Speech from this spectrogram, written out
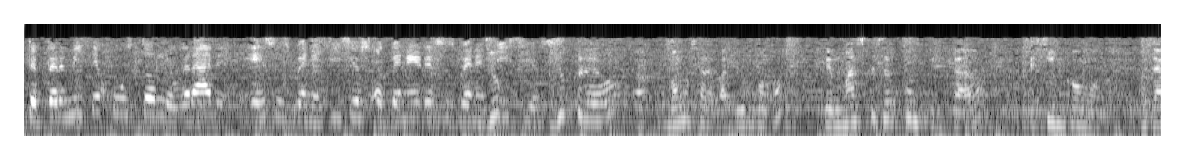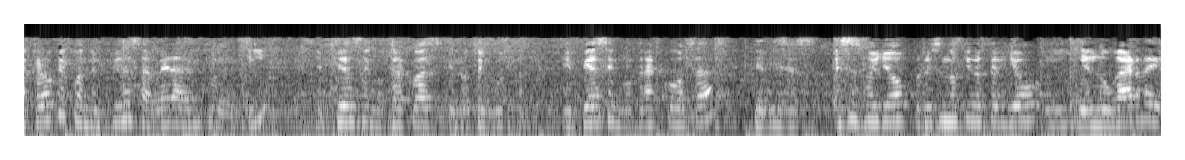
te permite justo lograr esos beneficios o tener esos beneficios. Yo, creo, vamos a debatir un poco, que más que ser complicado, es incómodo. O sea, creo que cuando empiezas a ver adentro de ti, empiezas a encontrar cosas que no te gustan. Empiezas a encontrar cosas que dices, ese soy yo, pero ese no quiero ser yo. Y, en lugar de,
